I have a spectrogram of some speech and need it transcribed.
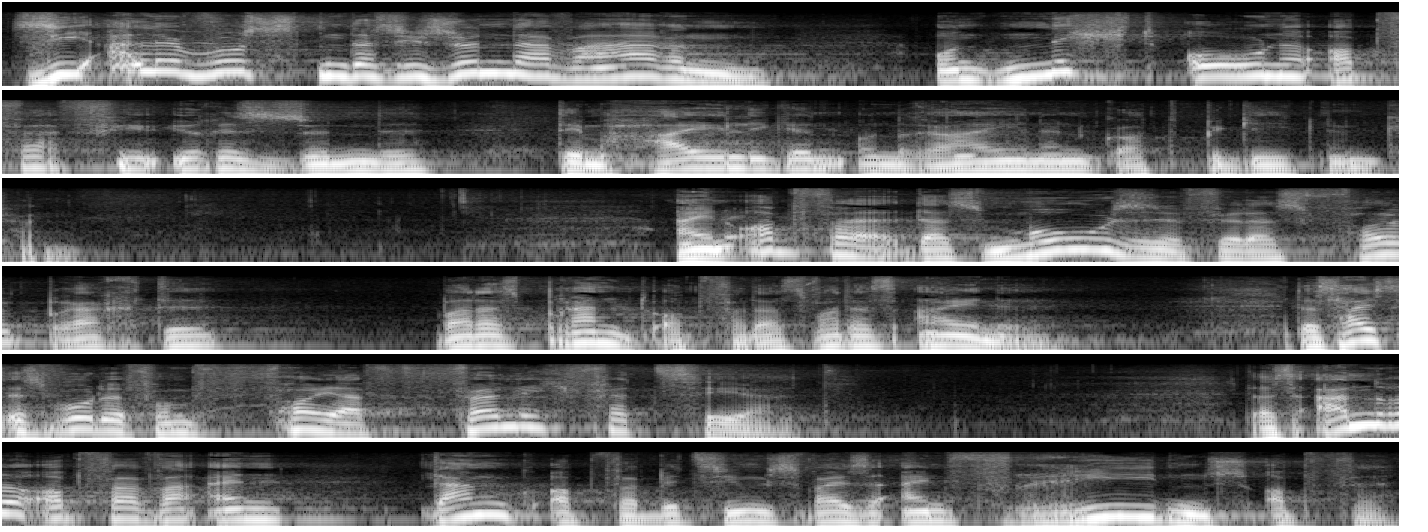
Sie alle wussten, dass sie Sünder waren und nicht ohne Opfer für ihre Sünde dem heiligen und reinen Gott begegnen können. Ein Opfer, das Mose für das Volk brachte, war das Brandopfer, das war das eine. Das heißt, es wurde vom Feuer völlig verzehrt. Das andere Opfer war ein Dankopfer beziehungsweise ein Friedensopfer.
